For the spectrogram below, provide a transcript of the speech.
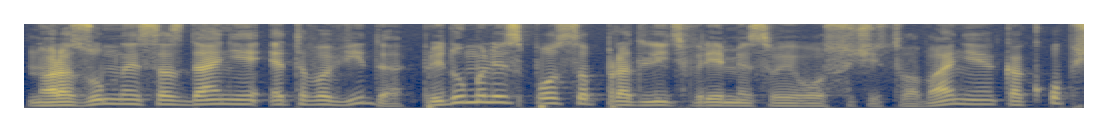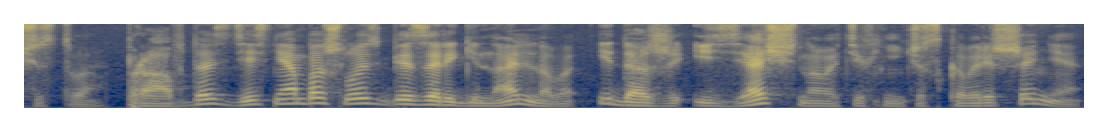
Но разумные создания этого вида придумали способ продлить время своего существования как общество. Правда, здесь не обошлось без оригинального и даже изящного технического решения.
